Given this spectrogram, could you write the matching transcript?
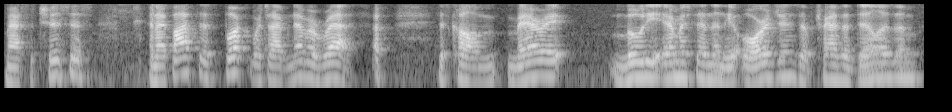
Massachusetts. And I bought this book, which I've never read. it's called Mary Moody Emerson and the Origins of Transcendentalism,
